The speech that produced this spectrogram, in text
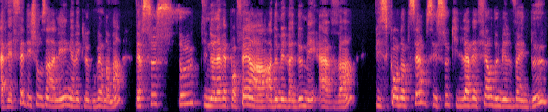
avaient fait des choses en ligne avec le gouvernement versus ceux qui ne l'avaient pas fait en, en 2022, mais avant. Puis ce qu'on observe, c'est ceux qui l'avaient fait en 2022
